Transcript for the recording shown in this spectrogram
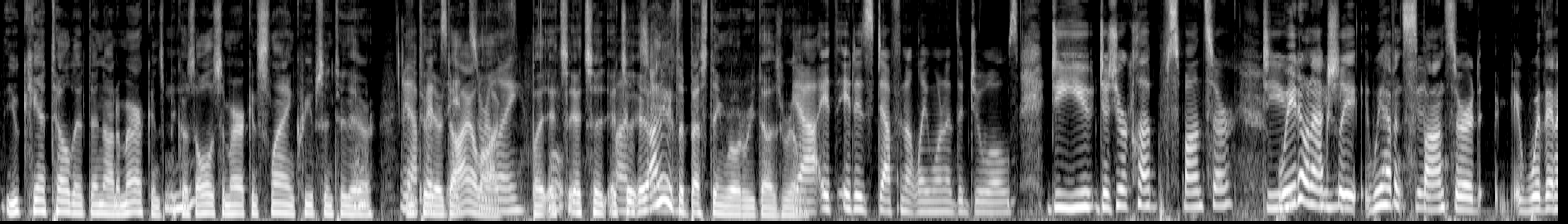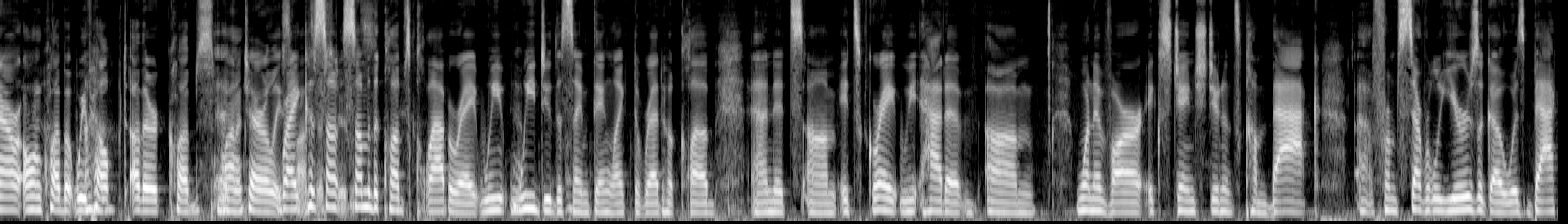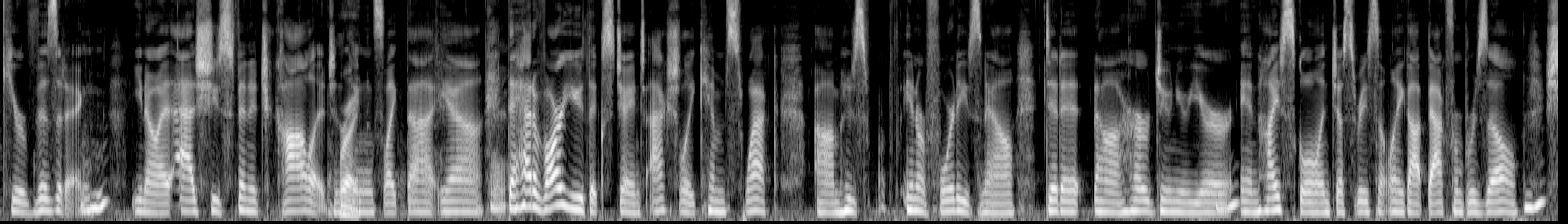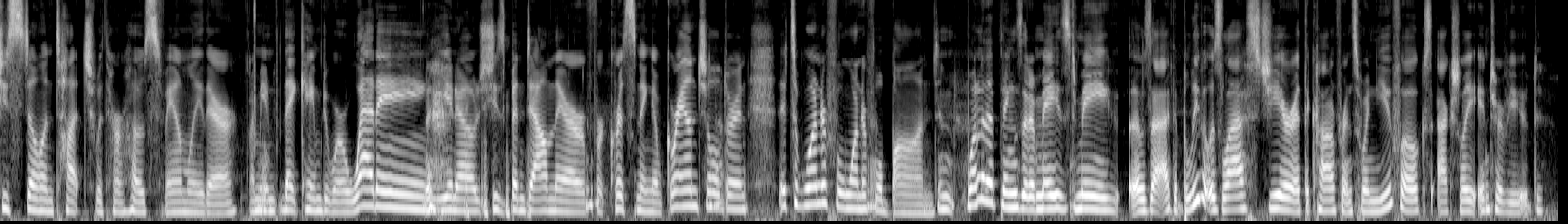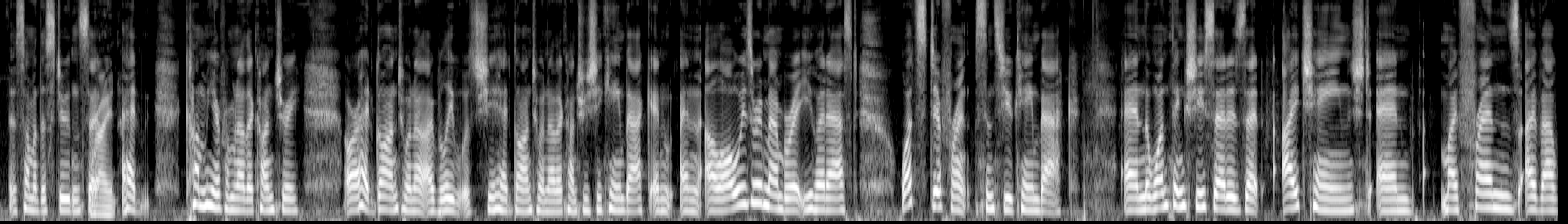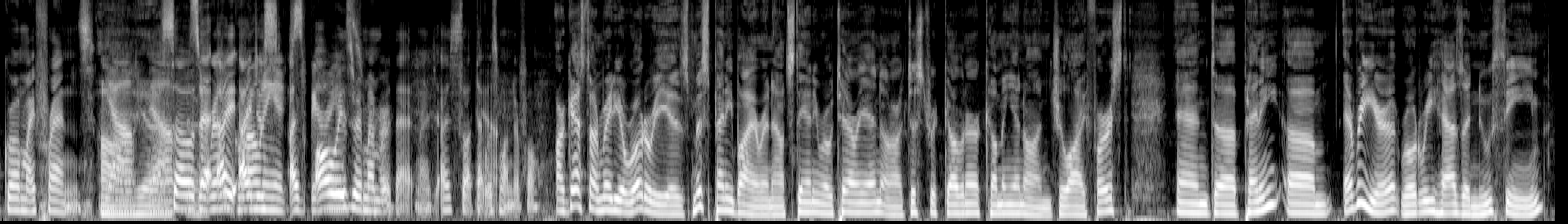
you can't tell that they're not Americans because all this American slang creeps into their Yeah, into but their it's- it's dialogue. really but it's it's a it's fun a, I think it's the best thing Rotary does. Really, Yeah, it, it is definitely one of the jewels. Do you? Does your club sponsor? Do you? we don't do actually, we haven't sponsored within our own club, but we've helped other clubs monetarily. Uh-huh. right because sponsor some, some of the clubs collaborate we we do the same thing like the red hook club and it's um it's great we had a um one of our exchange students come back uh, from several years ago was back here visiting you know as she's finished college and Right. things like that yeah. the head of our youth exchange actually kim sweck um, who's in her 40s now did it uh, her junior year in high school and just recently got back from brazil. She's still in touch with her host family there. I mean they came to her wedding you know she's been down there for christening of grandchildren. It's a wonderful wonderful bond. And one of the things that amazed me was, I believe it was last year at the conference when you folks actually interviewed the, some of the students that Right. had come here from another country or had gone to another, I believe it was she had gone to another country. She came back, and, and I'll always remember it. You had asked, What's different since you came back? And the one thing she said is that I changed, and my friends, I've outgrown my friends. Oh, yeah, yeah. yeah. So that real I, I, just, I've always experience for her. remembered that, and I, I just thought that was wonderful. Our guest on Radio Rotary is Miss Penny Byron, outstanding Rotarian, our district governor, coming in on July 1st. And uh, Penny, um, every year Rotary has a new theme,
